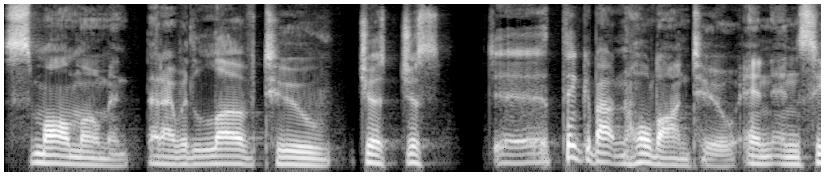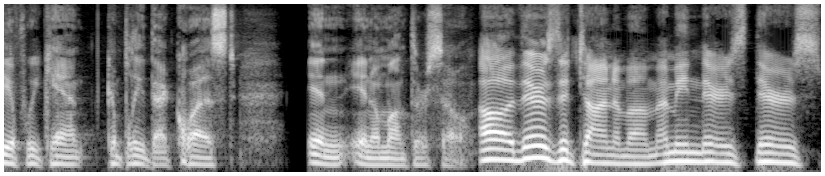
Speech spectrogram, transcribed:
small moment that i would love to just just uh, think about and hold on to and and see if we can't complete that quest in in a month or so. Oh, there's a ton of them. I mean, there's there's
